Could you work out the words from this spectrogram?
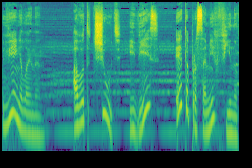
Венелайнен. А вот чуть и весь – это про самих финнов.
